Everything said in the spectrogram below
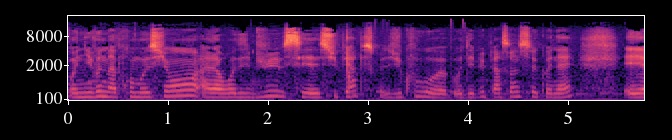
au niveau de ma promotion, alors au début, c'est super parce que du coup, au début, personne se connaît. Et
